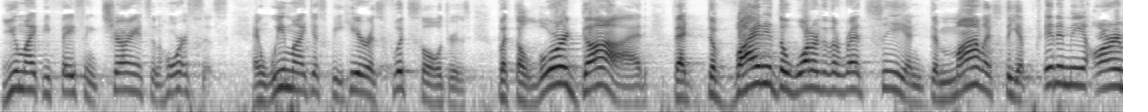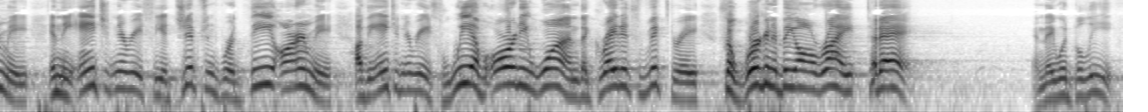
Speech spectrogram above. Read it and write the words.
you might be facing chariots and horses, and we might just be here as foot soldiers, but the Lord God that divided the waters of the Red Sea and demolished the epitome army in the ancient Near East, the Egyptians were the army of the ancient Near East. We have already won the greatest victory, so we're going to be all right today and they would believe.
